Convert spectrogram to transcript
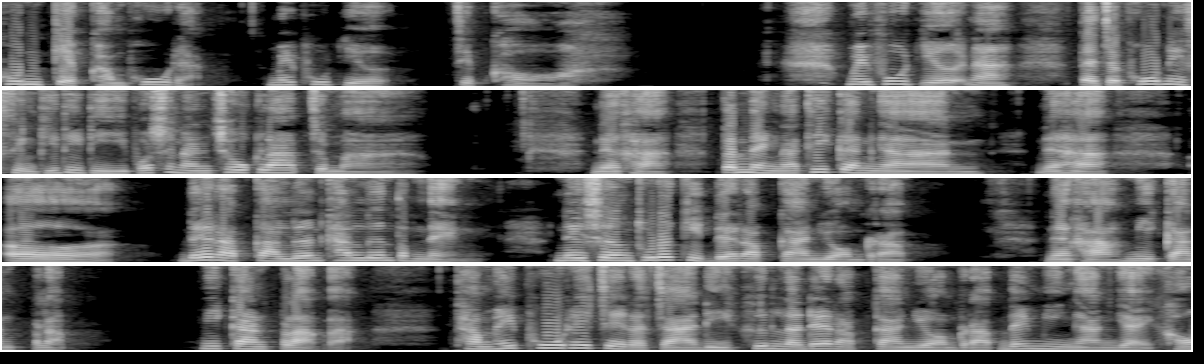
คุณเก็บคำพูดอะไม่พูดเยอะ เจ็บคอ ไม่พูดเยอะนะ แต่จะพูดในสิ่งที่ดีๆ เพราะฉะนั้นโชคลาภจะมานะคะตำแหน่งหน้าที่การงานนะคะเอ่อได้รับการเลื่อนขั้นเลื่อนตำแหน่ง ในเชิงธุรกิจได้รับการยอมรับนะคะ มีการปรับ มีการปรับอะ ทำให้พูดให้เจรจาดีขึ้นและได้รับการยอมรับได้มีงานใหญ่เข้า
